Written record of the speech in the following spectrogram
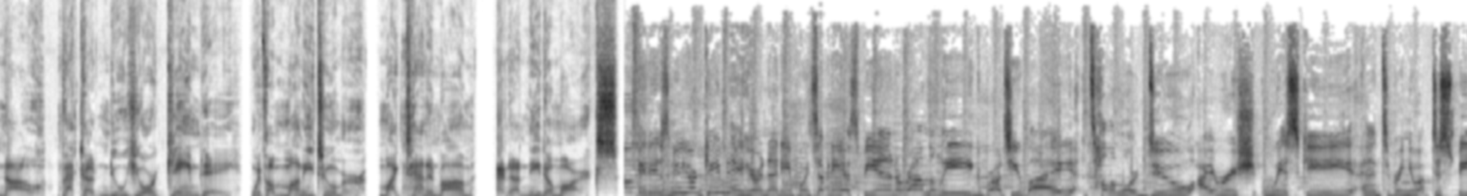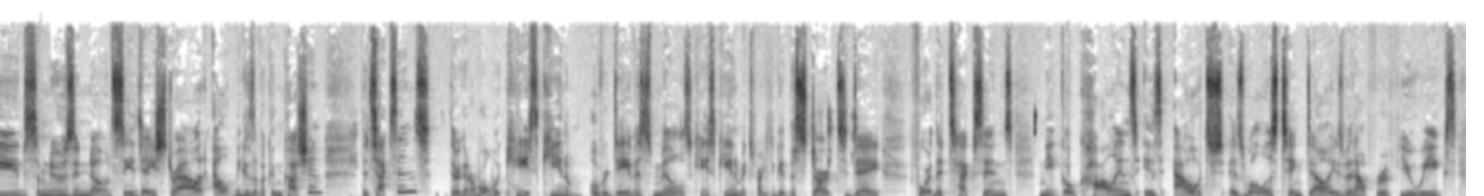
Now, back to New York Game Day with Amani Toomer, Mike Tannenbaum, and Anita Marks. It is New York Game Day here on 98.7 ESPN around the league, brought to you by Tullamore Dew Irish Whiskey. And to bring you up to speed, some news and notes. CJ Stroud out because of a concussion. The Texans, they're going to roll with Case Keenum over Davis Mills. Case Keenum expected to get the start today for the Texans. Nico Collins is out, as well as Tank Dell. He's been out for a few weeks.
